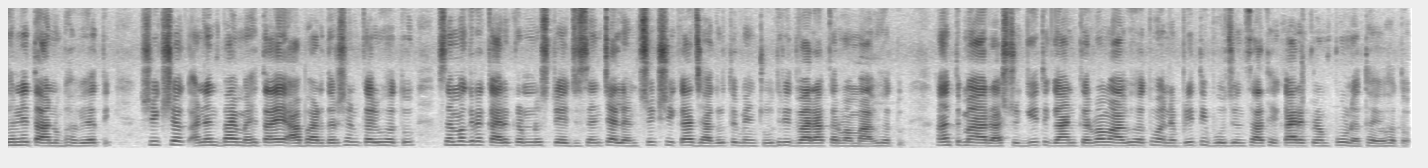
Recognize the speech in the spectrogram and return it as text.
ધન્યતા અનુભવી હતી. શિક્ષક અનંતભાઈ મહેતાએ આભાર દર્શન કર્યું હતું. સમગ્ર કાર્યક્રમનું સ્ટેજ સંચાલન શિક્ષિકા જાગૃતિબેન ચૌધરી દ્વારા કરવામાં આવ્યું હતું. અંતમાં રાષ્ટ્રગીત ગાન કરવામાં આવ્યું હતું અને પ્રીતિ ભોજન સાથે કાર્યક્રમ પૂર્ણ થયો હતો.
